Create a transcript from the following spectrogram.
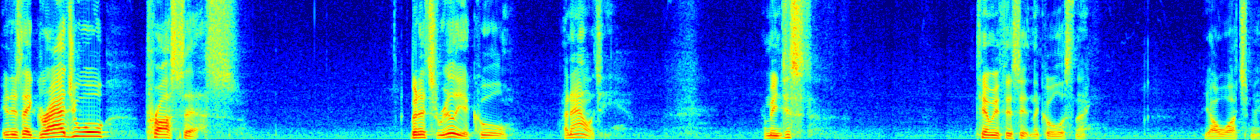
It is a gradual process. But it's really a cool analogy. I mean, just tell me if this isn't the coolest thing. Y'all watch me.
